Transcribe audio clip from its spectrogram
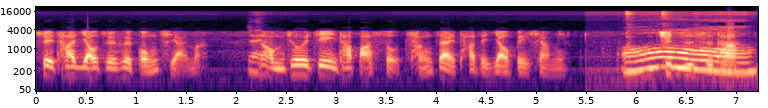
所以他腰椎会拱起来嘛。对，那我们就会建议他把手藏在他的腰背下面。哦，去支持他。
